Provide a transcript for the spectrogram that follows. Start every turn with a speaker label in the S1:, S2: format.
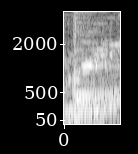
S1: Bye.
